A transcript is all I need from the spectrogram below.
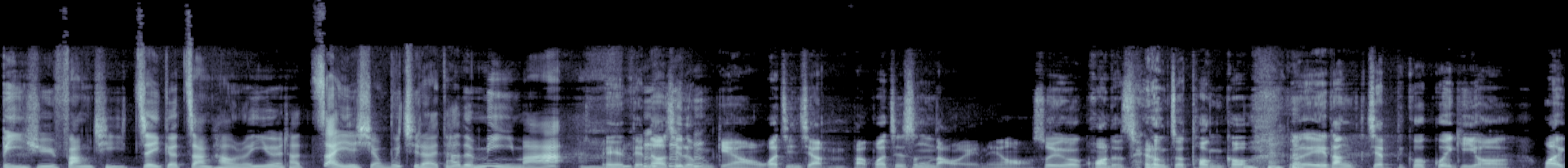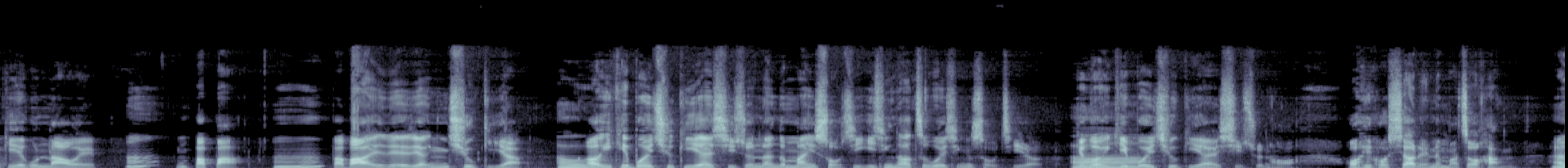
必须放弃这个账号了，因为他再也想不起来他的密码。诶、电脑这个物件哦，我真正毋捌，我这算老人的哦，所以我看到这拢足痛苦。下当接过过去吼，我会记得阮老的，嗯爸爸，嗯，爸爸迄个咧用手机啊，哦伊去买手机的时阵，咱个卖手机已经到智慧型手机了。结果伊去买手机的时阵吼，哦，迄个少年的嘛做喊，啊，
